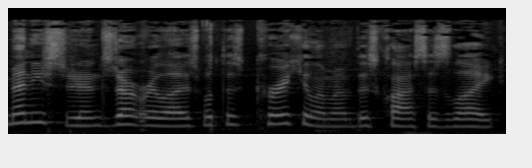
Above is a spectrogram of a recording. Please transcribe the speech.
many students don't realize what the curriculum of this class is like,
